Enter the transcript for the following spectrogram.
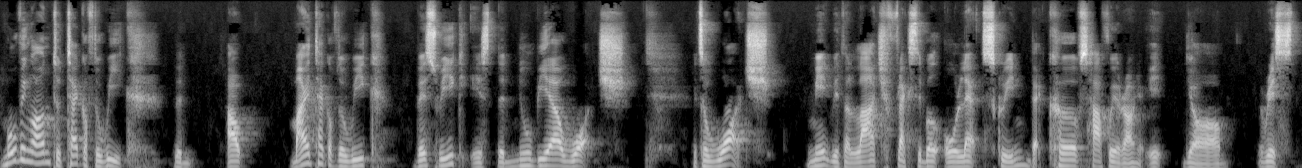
Moving on to tech of the week. The, my tech of the week this week is the Nubia watch. It's a watch made with a large flexible OLED screen that curves halfway around your, your wrist.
